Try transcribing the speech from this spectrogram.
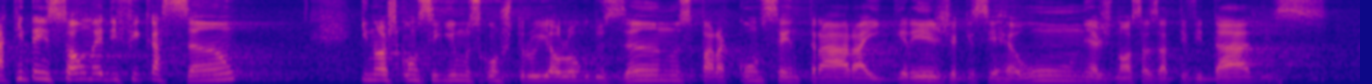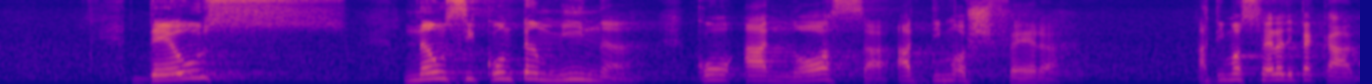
Aqui tem só uma edificação que nós conseguimos construir ao longo dos anos para concentrar a igreja que se reúne, as nossas atividades. Deus não se contamina com a nossa atmosfera, atmosfera de pecado.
